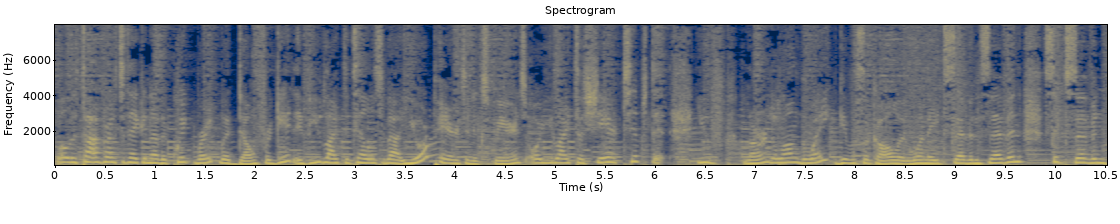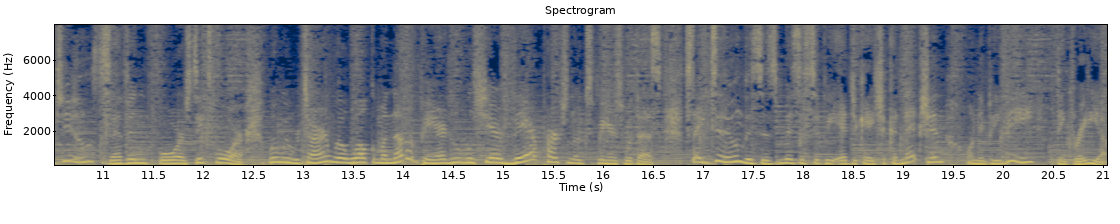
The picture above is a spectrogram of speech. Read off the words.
Well, it's time for us to take another quick break, but don't forget if you'd like to tell us about your parenting experience or you'd like to share tips that you've learned along the way, give us a call at 1 672 7464. When we return, we'll welcome another parent who will share their personal experience with us. Stay tuned. This is Mississippi Education Connection on MPB Think Radio.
